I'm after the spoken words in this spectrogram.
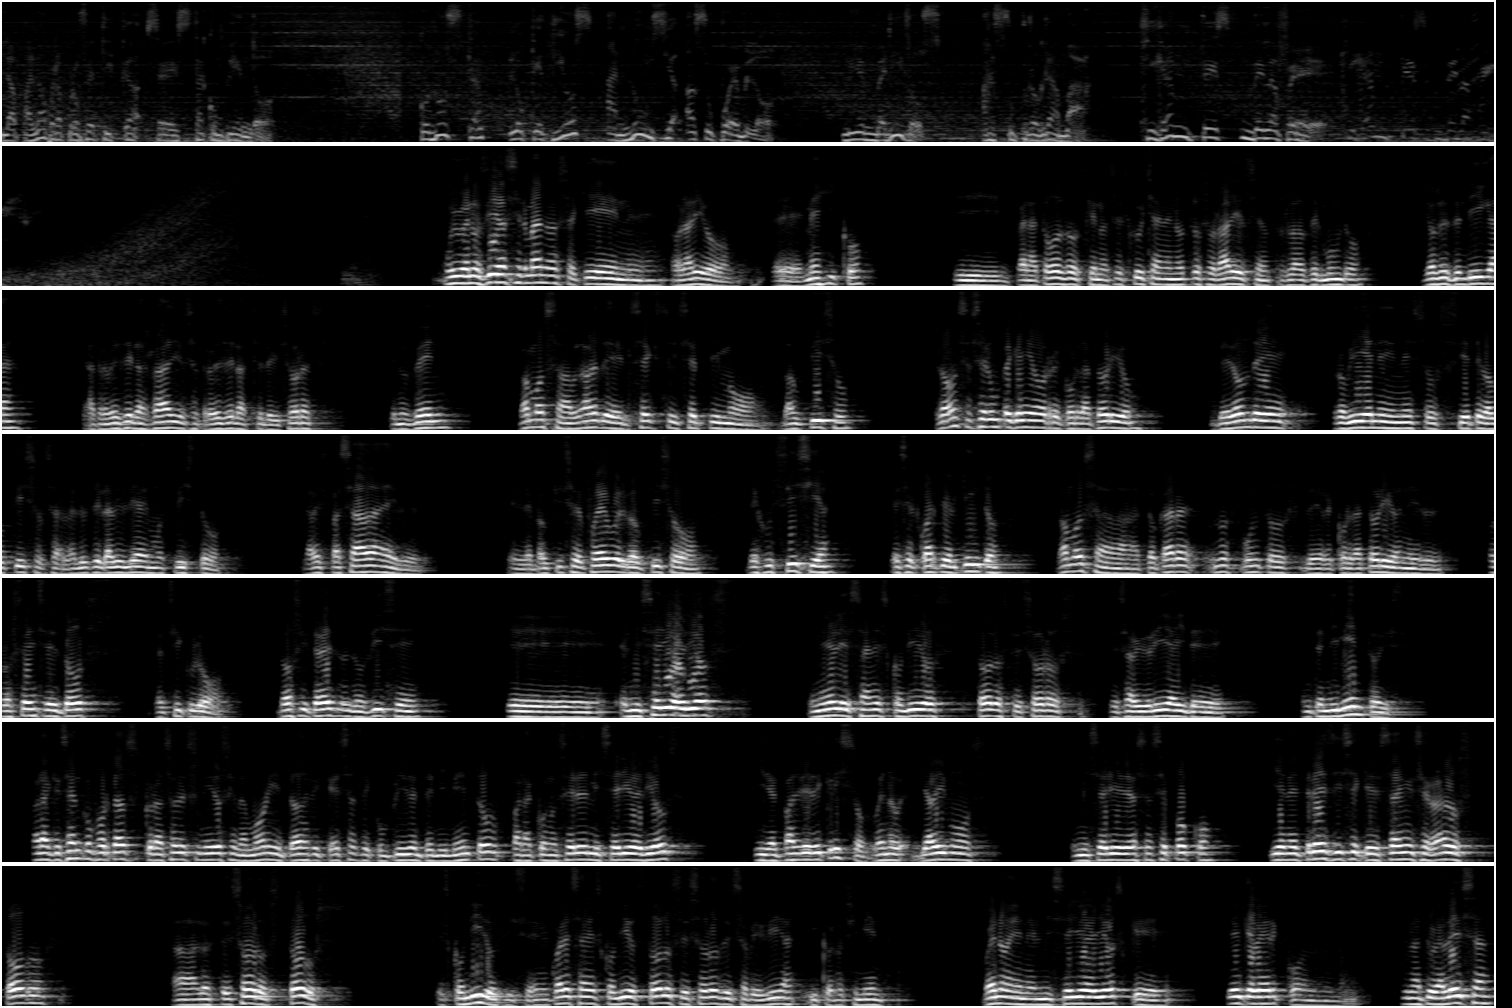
La palabra profética se está cumpliendo. Conozca lo que Dios anuncia a su pueblo. Bienvenidos a su programa, Gigantes de la Fe. Gigantes de la Fe. Muy buenos días hermanos, aquí en eh, horario de México y para todos los que nos escuchan en otros horarios, en otros lados del mundo. Dios les bendiga a través de las radios, a través de las televisoras que nos ven. Vamos a hablar del sexto y séptimo bautizo, pero vamos a hacer un pequeño recordatorio de dónde provienen esos siete bautizos a la luz de la Biblia. Hemos visto la vez pasada el, el bautizo de fuego, el bautizo de justicia, que es el cuarto y el quinto. Vamos a tocar unos puntos de recordatorio en el Colosenses 2, versículo 2 y 3, nos dice que el misterio de Dios, en él están escondidos todos los tesoros de sabiduría y de entendimiento, para que sean confortados sus corazones unidos en amor y en todas riquezas de cumplido entendimiento, para conocer el misterio de Dios y del Padre de Cristo. Bueno, ya vimos el misterio de Dios hace poco, y en el 3 dice que están encerrados todos a los tesoros, todos escondidos, dice, en el cual están escondidos todos los tesoros de sabiduría y conocimiento. Bueno, en el misterio de Dios que tiene que ver con su naturaleza,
